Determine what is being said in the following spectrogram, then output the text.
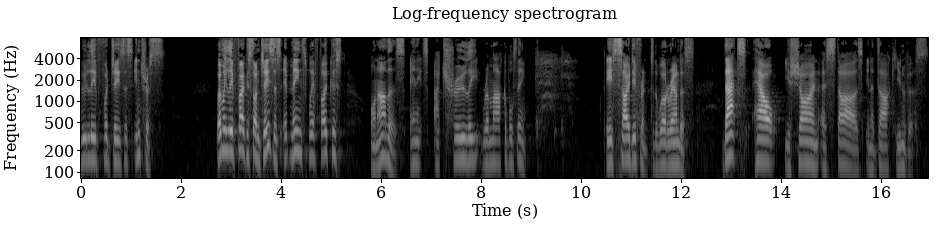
who live for Jesus' interests. When we live focused on Jesus, it means we're focused on others, and it's a truly remarkable thing. It's so different to the world around us. That's how you shine as stars in a dark universe.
